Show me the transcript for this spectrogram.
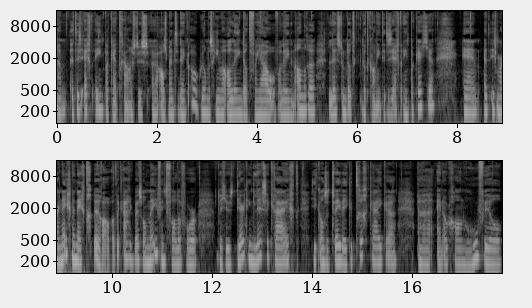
Um, het is echt één pakket trouwens. Dus als mensen denken, oh ik wil misschien wel alleen dat van jou of alleen een andere les doen, dat, dat kan niet. Het is echt één pakketje. En het is maar 99 euro. Wat ik eigenlijk best wel mee vind vallen voor dat je dus 13 lessen krijgt. Je kan ze twee weken terugkijken. en ook gewoon hoeveel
